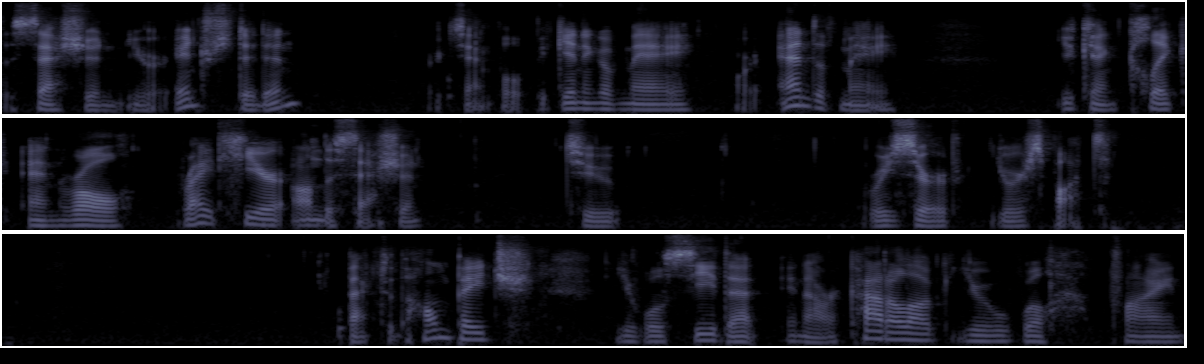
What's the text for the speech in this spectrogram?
the session you're interested in, example, beginning of May or end of May, you can click enroll right here on the session to reserve your spot. Back to the homepage, you will see that in our catalog, you will find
